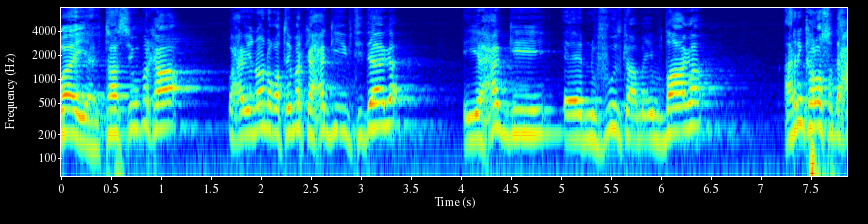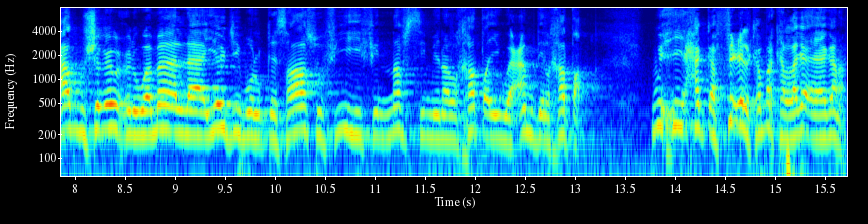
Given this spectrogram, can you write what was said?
Waayahay taasi markaa waxay inoo noqotay markaa xaggii ibtidaaga iyo xaggii nufuudka ama imdaaga arrin kaloo saddexaad buu sheegay wuxu uhi wamaa laa yajibu alqisaasu fiihi fi nafsi min alkhaطa'i wa camdi اlkhata wixii xagga ficilka marka laga eegana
